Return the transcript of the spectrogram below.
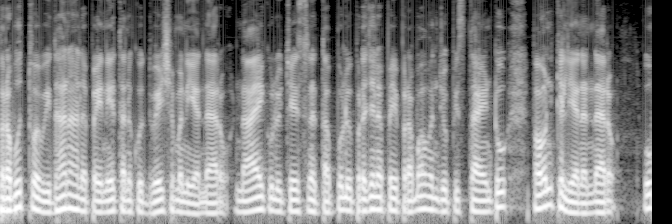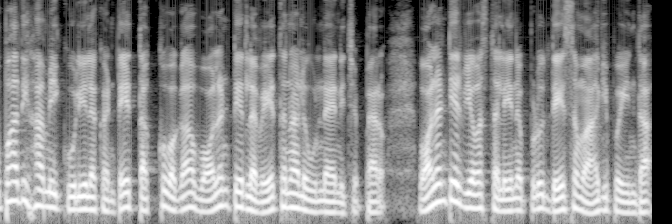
ప్రభుత్వ విధానాలపైనే తనకు ద్వేషమని అన్నారు. నాయకులు చేసిన తప్పులు ప్రజలపై ప్రభావం చూపిస్తాయంటూ పవన్ కళ్యాణ్ అన్నారు. ఉపాధి హామీ కూలీల కంటే తక్కువగా వాలంటీర్ల వేతనాలు ఉన్నాయని చెప్పారు. వాలంటీర్ వ్యవస్థ లేనప్పుడు దేశం ఆగిపోయిందా?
